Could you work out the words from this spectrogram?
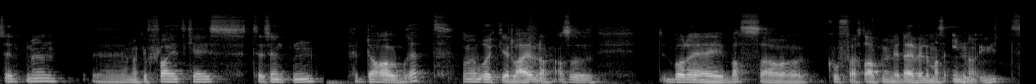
Synten min, eh, noe flight case til synten, pedalbrett som jeg bruker live, da. Altså både basser og koffert og alt mulig. Det er veldig masse inn og ut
